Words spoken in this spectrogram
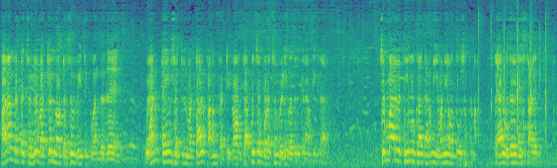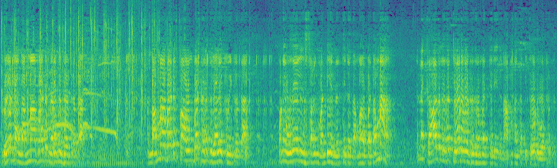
பணம் கட்ட சொல்லி வக்கீல் நோட்டீஸும் வீட்டுக்கு வந்தது. ஒன் டைம் செட்டில்மெண்டால் பணம் கட்டினோம். தப்பிச்ச புரட்சம் வெளியே வந்திருக்கிறேன் அப்படிங்கிறார். சும்மா இருக்க திமுக காரன் இவனே வந்து உசுப்பினான் யார்? உதயநிதி ஸ்டாலின். ரோட்ல அந்த அம்மா பாட்டு நடந்து போயிட்டு இருந்தாங்க அந்த அம்மா பாட்டு இப்ப அவங்க பாட்டு நடந்து வேலைக்கு போயிட்டு இருந்தாங்க உடனே உதயநிதி ஸ்டாலின் வண்டியை நிறுத்திட்டு அந்த அம்மா பாட்டு அம்மா என்ன காதுல ஏதோ தோடு போட்டுருக்கிற மாதிரி தெரியுது. அம்மா தம்பி தோடு போட்டுருக்கு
